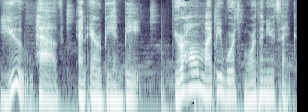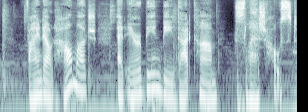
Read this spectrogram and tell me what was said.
you have an Airbnb. Your home might be worth more than you think. Find out how much at airbnb.com/slash host.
